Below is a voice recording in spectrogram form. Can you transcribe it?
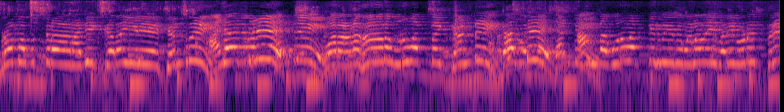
பிரம்மபுத்திரா நதிக்கரையிலே சென்று சென்று ஒரு அழகான உருவத்தை கண்டு கண்டு அந்த உருவத்தின் மீது மனதை வரி கொடுத்து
